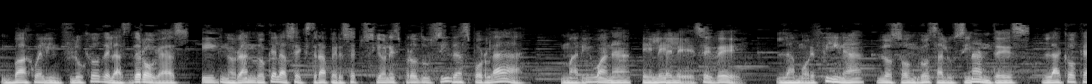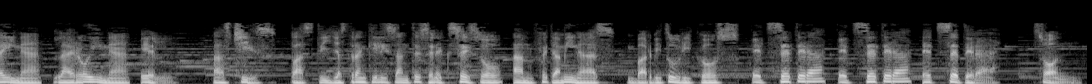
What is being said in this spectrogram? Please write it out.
Bajo el influjo de las drogas, ignorando que las extrapercepciones producidas por la marihuana, el LSD, la morfina, los hongos alucinantes, la cocaína, la heroína, el hachís, pastillas tranquilizantes en exceso, anfetaminas, barbitúricos, etcétera, etcétera, etcétera. Son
